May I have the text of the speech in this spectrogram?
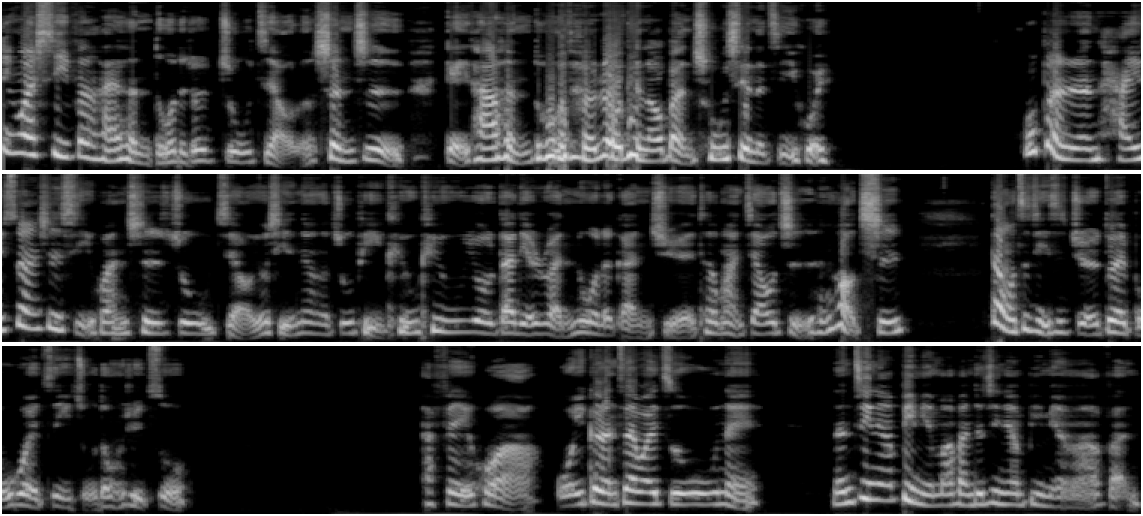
另外戏份还很多的就是猪脚了，甚至给他很多的肉店老板出现的机会。我本人还算是喜欢吃猪脚，尤其那个猪皮 Q Q 又带点软糯的感觉，特满胶质，很好吃。但我自己是绝对不会自己主动去做。啊，废话，我一个人在外租屋呢，能尽量避免麻烦就尽量避免麻烦。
